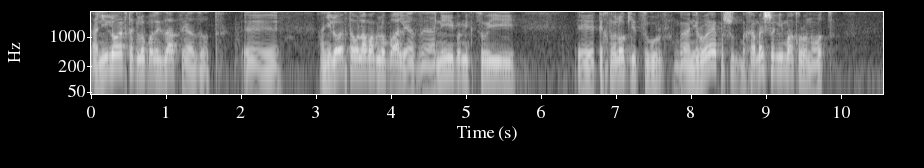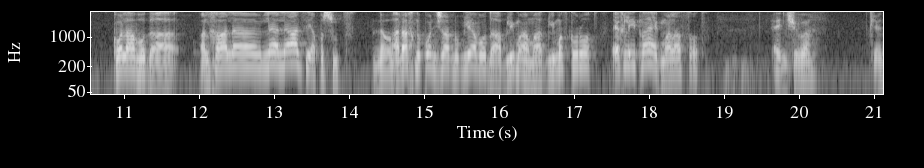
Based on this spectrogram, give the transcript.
אני לא אוהב את הגלובליזציה הזאת. אה, אני לא אוהב את העולם הגלובלי הזה. אני במקצועי אה, טכנולוג ייצור, ואני רואה פשוט בחמש שנים האחרונות, כל העבודה הלכה לאסיה פשוט. No. אנחנו פה נשארנו בלי עבודה, בלי מעמד, בלי משכורות. איך להתנהג, מה לעשות? אין תשובה, כן.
